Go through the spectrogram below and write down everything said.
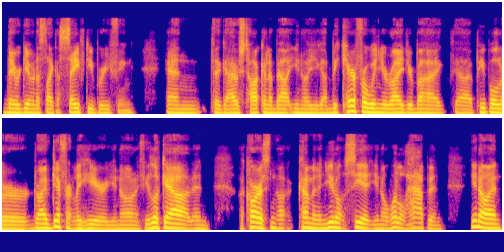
they were giving us like a safety briefing and the guy was talking about you know you got to be careful when you ride your bike uh, people are drive differently here you know and if you look out and a car is not coming and you don't see it you know what'll happen? You know and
